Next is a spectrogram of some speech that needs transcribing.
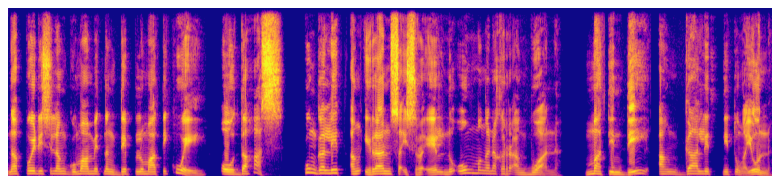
na pwede silang gumamit ng diplomatic way o dahas. Kung galit ang Iran sa Israel noong mga nakaraang buwan, matindi ang galit nito ngayon.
